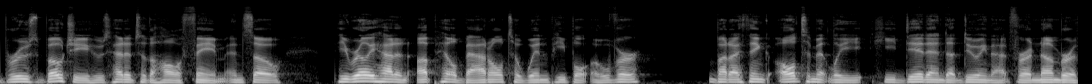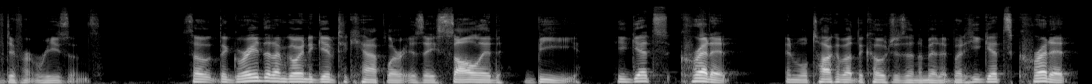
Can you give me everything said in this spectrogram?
Bruce Bochy, who's headed to the Hall of Fame. And so he really had an uphill battle to win people over. But I think ultimately he did end up doing that for a number of different reasons. So the grade that I'm going to give to Kapler is a solid B. He gets credit and we'll talk about the coaches in a minute, but he gets credit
